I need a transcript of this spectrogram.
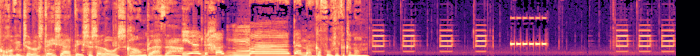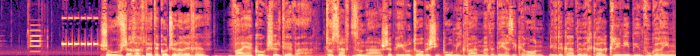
כוכבית 3993, קראון פלאזה. ילד אחד מתנה. כפוף לתקנון. שוב שכחת את הקוד של הרכב? ויאקוג של טבע. תוסף תזונה שפעילותו בשיפור מגוון מדדי הזיכרון נבדקה במחקר קליני במבוגרים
